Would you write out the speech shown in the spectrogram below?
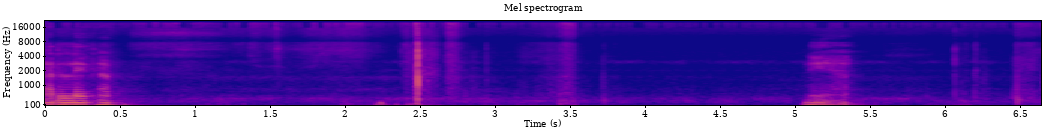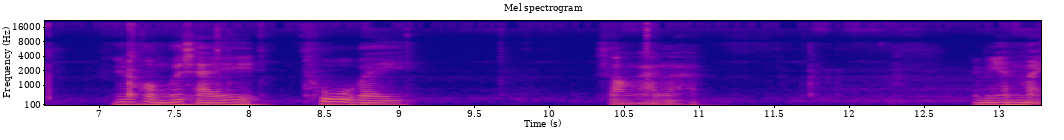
อันเล็กครับ นี่ครับนี่ผมก็ใช้ทู่ไปสองอันแล้วครับ จะมีอันใหม่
